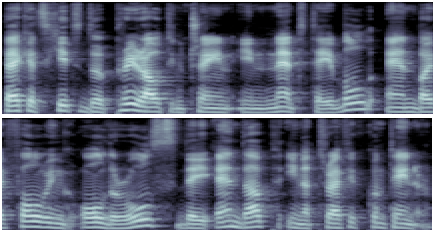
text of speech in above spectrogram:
Packets hit the pre-routing chain in nat table and by following all the rules they end up in a Traefik container.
